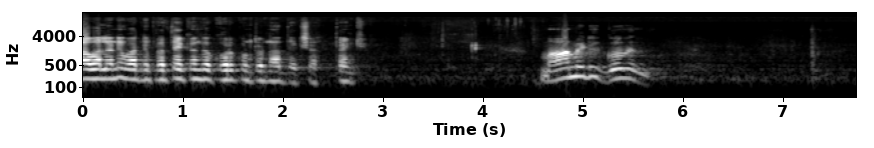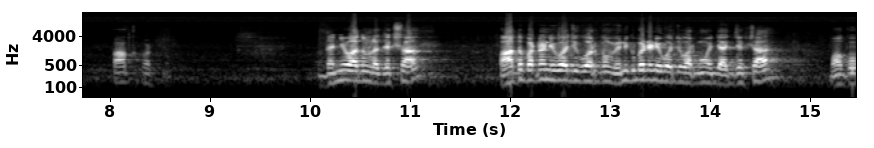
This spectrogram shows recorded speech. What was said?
కావాలని వారిని ప్రత్యేకంగా కోరుకుంటున్నా అధ్యక్ష. థ్యాంక్ యూ మామిడి గోవింద్ పాతపట్నం ధన్యవాదములు అధ్యక్ష. పాతపట్నం నియోజకవర్గం వెనుకబడిన నియోజకవర్గం మధ్య అధ్యక్ష. మాకు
